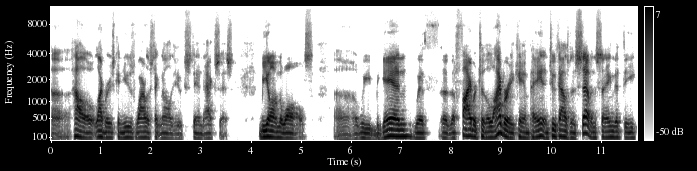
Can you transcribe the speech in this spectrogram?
uh, how libraries can use wireless technology to extend access beyond the walls. Uh, we began with uh, the fiber to the library campaign in 2007 saying that the,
